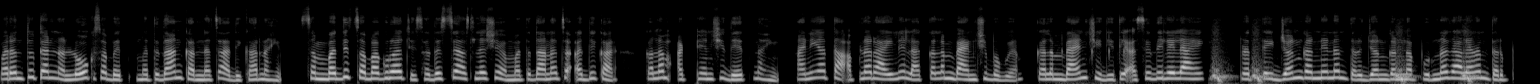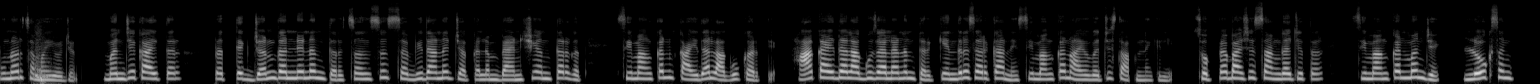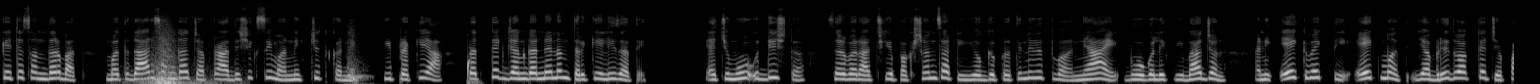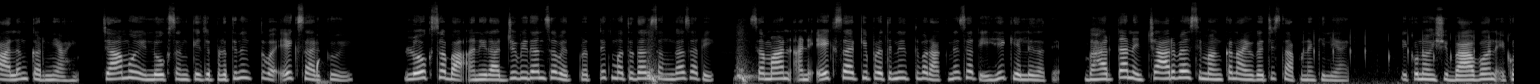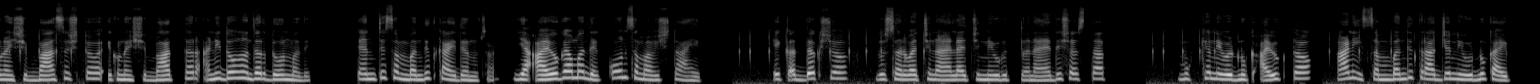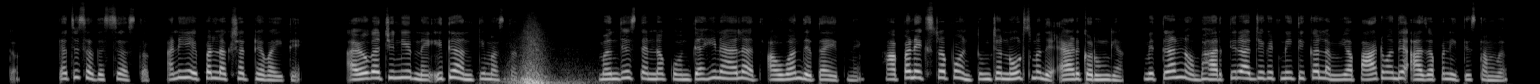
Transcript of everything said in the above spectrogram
परंतु त्यांना लोकसभेत मतदान करण्याचा अधिकार नाही. संबंधित सभागृहाचे सदस्य असल्याशिवाय मतदानाचा अधिकार कलम अठ्ठ्याऐंशी देत नाही. आणि आता आपला राहिलेला कलम ब्याऐंशी बघूया. कलम ब्याऐंशी जिथे असे दिलेले आहे प्रत्येक जनगणनेनंतर जनगणना पूर्ण झाल्यानंतर पुनर्समायोजन. म्हणजे काय तर? प्रत्येक जनगणनेनंतर संसद संविधानाच्या कलम ब्याऐंशी अंतर्गत सीमांकन कायदा लागू करते. हा कायदा लागू झाल्यानंतर केंद्र सरकारने सीमांकन आयोगाची स्थापना केली. सोप्या भाषेत सांगायचे तर सीमांकन म्हणजे लोकसंख्येच्या संदर्भात मतदारसंघाच्या प्रादेशिक सीमा निश्चित करणे. ही प्रक्रिया प्रत्येक जनगणनेनंतर केली जाते. याचे मूळ उद्दिष्ट सर्व राजकीय पक्षांसाठी योग्य प्रतिनिधित्व न्याय भौगोलिक विभाजन आणि एक व्यक्ती एक मत या ब्रीदवाक्याचे पालन करणे आहे. ज्यामुळे लोकसंख्येचे प्रतिनिधित्व एकसारखे होईल. लोकसभा आणि राज्य विधानसभेत प्रत्येक मतदारसंघासाठी समान आणि एकसारखे प्रतिनिधित्व राखण्यासाठी हे केले जाते. भारताने चार वेळा सीमांकन आयोगाची स्थापना केली आहे. एकोणीसशे बावन्न एकोणीसशे बासष्ट एकोणीसशे बहात्तर आणि दोन हजार दोनमध्ये त्यांचे संबंधित कायद्यानुसार या आयोगामध्ये कोण समाविष्ट आहेत? एक अध्यक्ष जो सर्वोच्च न्यायालयाचे निवृत्त न्यायाधीश असतात मुख्य निवडणूक आयुक्त आणि संबंधित राज्य निवडणूक आयुक्त. त्याचे सदस्य असतात आणि हे पण लक्षात ठेवा इथे. आयोगाचे निर्णय इथे अंतिम असतात. म्हणजेच त्यांना कोणत्याही न्यायालयात आव्हान देता येत नाही. हा पण एक्स्ट्रा पॉईंट तुमच्या नोट्समध्ये ऍड करून घ्या. मित्रांनो भारतीय राज्यघटनेतील कलम या पार्टमध्ये आज आपण इथेच थांबूया.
